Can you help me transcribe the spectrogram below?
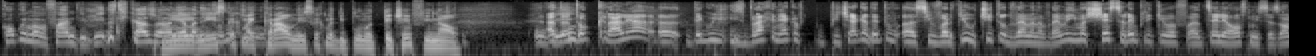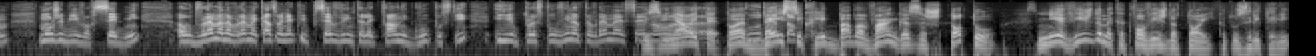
Колко има в IMDb, да ти кажа, ние, няма не искахме значение. крал, не искахме дипломатичен финал. А да, то краля, а, те го избраха някакъв пичага, дето а, си върти очите от време на време. Има 6 реплики в а, целия 8 сезон, може би и в 7. А от време на време казва някакви псевдоинтелектуални глупости и през половината време е все едно... Извинявайте, той е basically Баба Ванга, защото ние виждаме какво вижда той като зрители,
